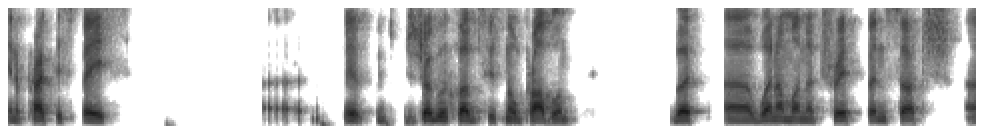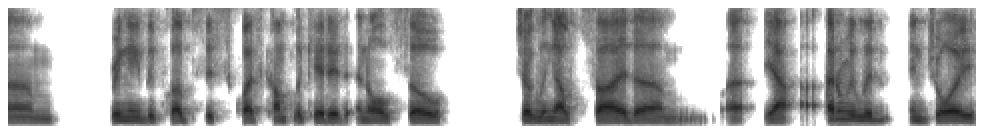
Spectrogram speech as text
in a practice space, uh, it, juggling clubs is no problem. But uh, when I'm on a trip and such, um, bringing the clubs is quite complicated, and also juggling outside. Um, uh, yeah, I don't really enjoy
